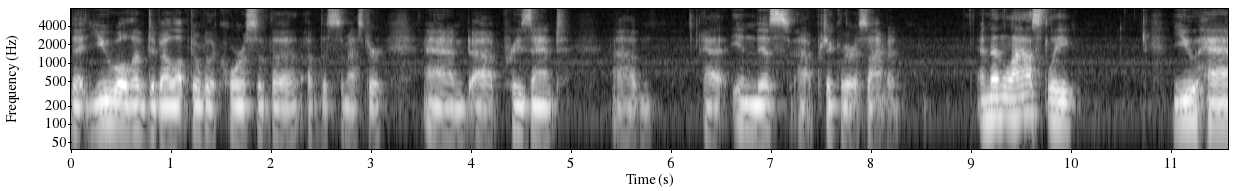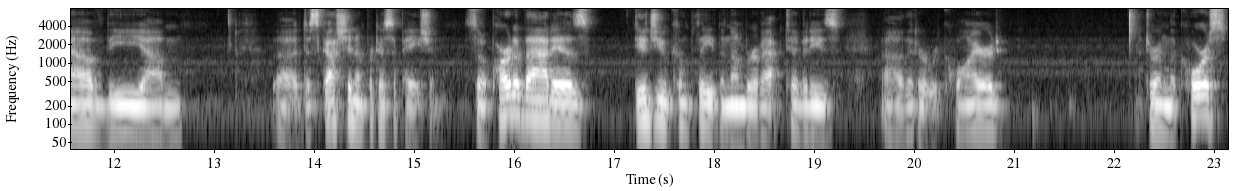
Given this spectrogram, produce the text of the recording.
that you will have developed over the course of the of the semester and uh, present um, uh, in this uh, particular assignment. And then lastly, you have the um, uh, discussion and participation. So part of that is, did you complete the number of activities uh, that are required during the course,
